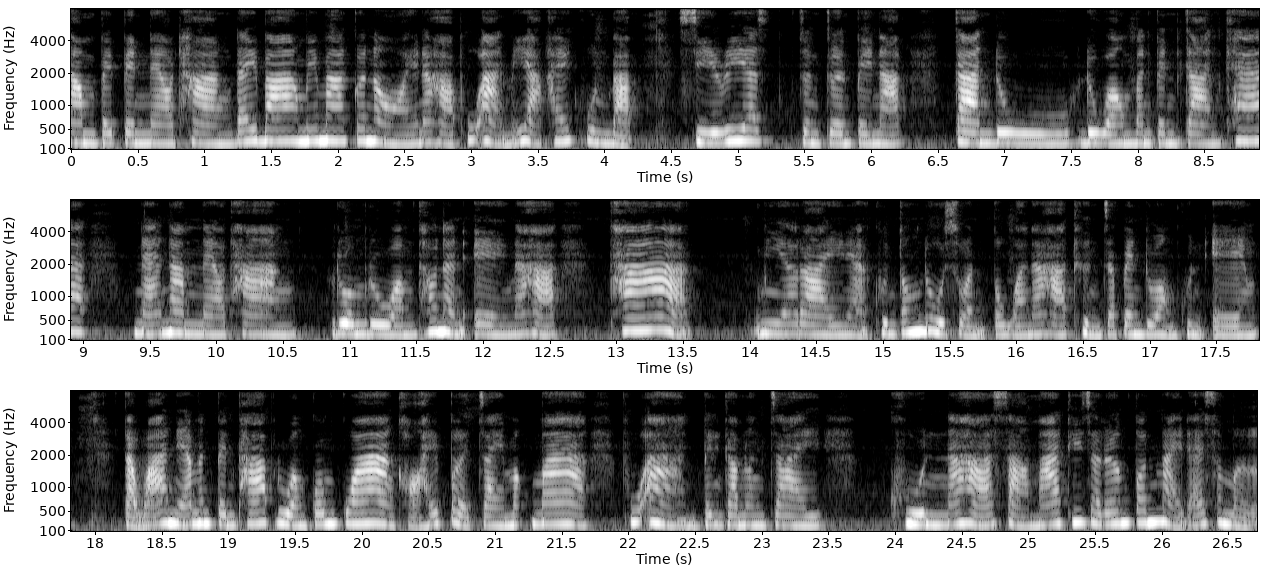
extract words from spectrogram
นำไปเป็นแนวทางได้บ้างไม่มากก็น้อยนะคะ ผู้อ่านไม่อยากให้คุณแบบซีเรียสจนเกินไปนัก การดูดวงมันเป็นการแค่แนะนำแนวทางรวมๆเท่านั้นเองนะคะ ถ้ามีอะไรเนี่ยคุณต้องดูส่วนตัวนะคะ ถึงจะเป็นดวงของคุณเอง แต่ว่าอันเนี้ยมันเป็นภาพรวมกว้างๆขอให้เปิดใจมากๆ ผู้อ่านเป็นกำลังใจ คุณนะคะ สามารถที่จะเริ่มต้นใหม่ได้เสมอ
